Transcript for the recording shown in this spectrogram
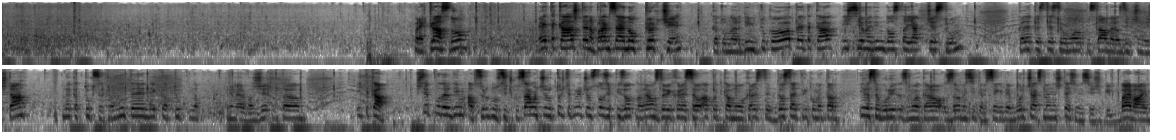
Прекрасно. Е така, ще направим сега едно кръгче. Като наредим тук, оп, е така. И ще си имаме един доста як честрум. Където естествено може да поставяме различни неща. Нека тук се храните, нека тук, например, въжетата. И така. Ще подредим абсолютно всичко. Само, че до тук ще приключвам с този епизод. Надявам се да ви харесал. Ако е така мога харесате, да оставите при коментар и да се абонирате за моя канал, за да ме сите всеки ден. Бури чак с мен, ще си не се шикли. Бай бай!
